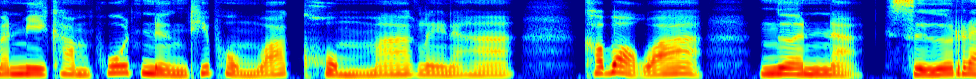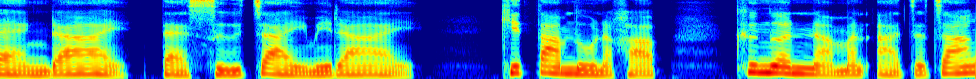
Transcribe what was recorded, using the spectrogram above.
มันมีคำพูดหนึ่งที่ผมว่าคมมากเลยนะคะเขาบอกว่าเงินน่ะซื้อแรงได้ แต่ซื้อใจไม่ได้ คิดตามดูนะครับ คือเงินน่ะมันอาจจะจ้าง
